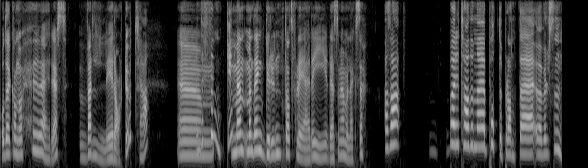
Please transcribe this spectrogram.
Og det kan jo høres veldig rart ut. Ja. Men det Um, men, men det er en grunn til at flere gir det som hjemmelekse. Altså, bare ta denne potteplanteøvelsen.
